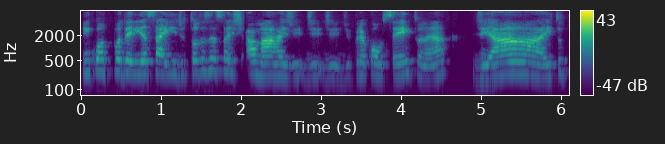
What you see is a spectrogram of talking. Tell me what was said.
enquanto poderia sair de todas essas amarras de, de, de, de preconceito, né? De, ah, e tu,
